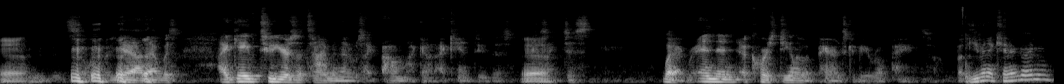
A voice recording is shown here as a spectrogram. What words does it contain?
yeah, So, yeah, that was. I gave two years of time, and then it was like, oh my god, I can't do this. Yeah. I just whatever. And then of course dealing with parents could be a real pain. So, but even at kindergarten.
